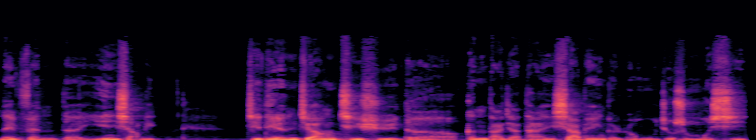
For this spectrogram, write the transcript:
那份的影响力。今天将继续的跟大家谈下边一个人物，就是摩西。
